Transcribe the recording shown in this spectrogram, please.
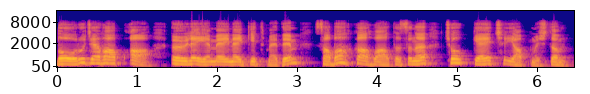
Doğru cevap A. Öğle yemeğine gitmedim. Sabah kahvaltısını çok geç yapmıştım.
